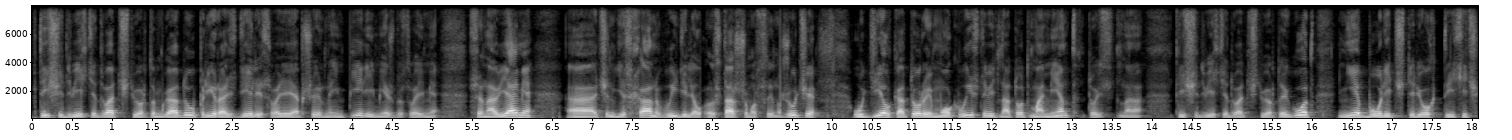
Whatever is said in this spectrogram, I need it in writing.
в 1224 году при разделе своей обширной империи между своими сыновьями э, Чингисхан выделил старшему сыну Джучи удел, который мог выставить на тот момент, то есть на 1224 год, не более 4000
